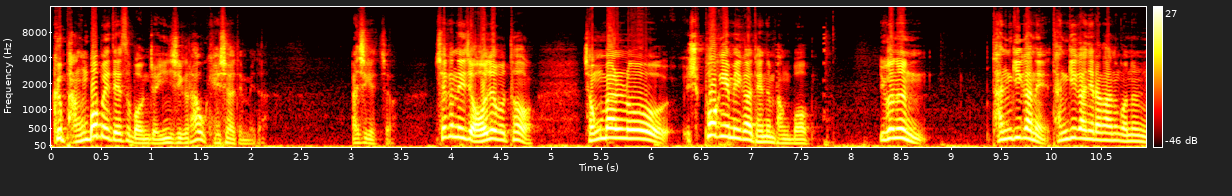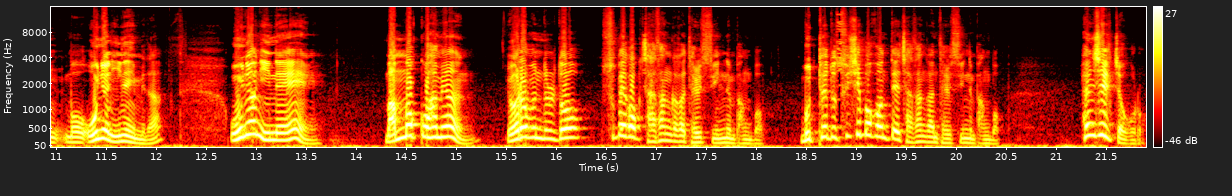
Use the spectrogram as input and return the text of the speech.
그 방법에 대해서 먼저 인식을 하고 계셔야 됩니다. 아시겠죠? 최근에 이제 어제부터 정말로 슈퍼개미가 되는 방법. 이거는 단기간에, 단기간이라고 하는 거는 뭐 5년 이내입니다. 5년 이내에 맘먹고 하면 여러분들도 수백억 자산가가 될 수 있는 방법. 못해도 수십억 원대 자산가 될수 있는 방법. 현실적으로.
